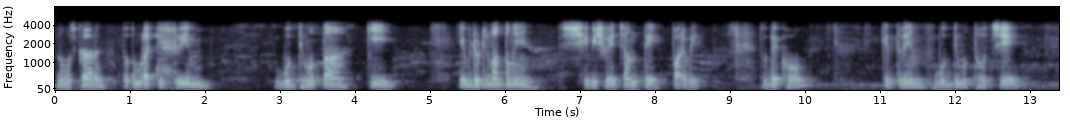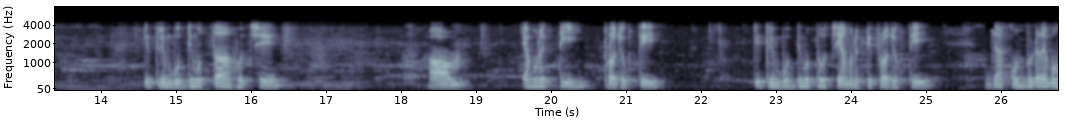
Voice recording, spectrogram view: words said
নমস্কার তো তোমরা কৃত্রিম বুদ্ধিমত্তা কি এই ভিডিওটির মাধ্যমে সে বিষয়ে জানতে পারবে তো দেখো কৃত্রিম বুদ্ধিমত্তা হচ্ছে কৃত্রিম বুদ্ধিমত্তা হচ্ছে এমন একটি প্রযুক্তি কৃত্রিম বুদ্ধিমত্তা হচ্ছে এমন একটি প্রযুক্তি যা কম্পিউটার এবং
